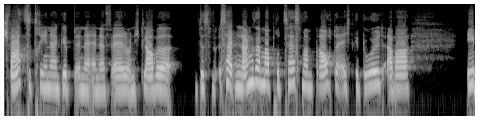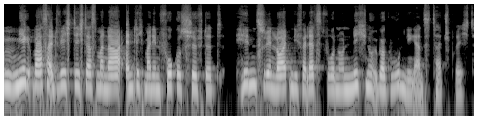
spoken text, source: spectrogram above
schwarze Trainer gibt in der NFL. Und ich glaube, das ist halt ein langsamer Prozess, man braucht da echt Geduld, aber eben mir war es halt wichtig, dass man da endlich mal den Fokus shiftet hin zu den Leuten, die verletzt wurden und nicht nur über Gruden die ganze Zeit spricht.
